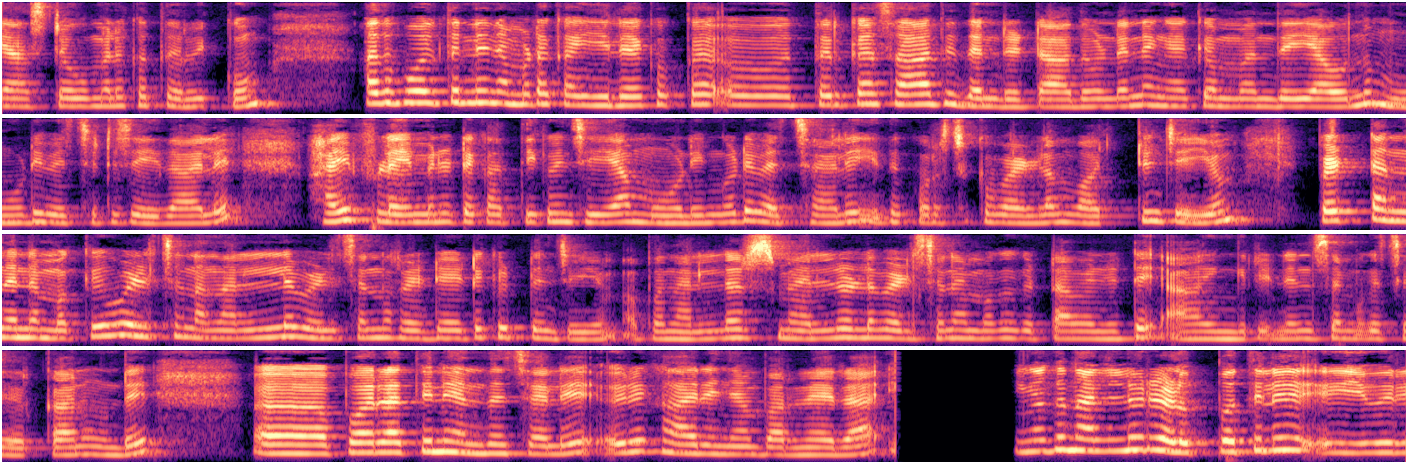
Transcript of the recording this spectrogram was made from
ഗ്യാസ് സ്റ്റൗമിലൊക്കെ തെറിക്കും. അതുപോലെ തന്നെ നമ്മുടെ കയ്യിലേക്കൊക്കെ തീർക്കാൻ സാധ്യത ഉണ്ട് കേട്ടോ അതുകൊണ്ട് തന്നെ നിങ്ങൾക്ക് എന്ത് ചെയ്യുക ഒന്ന് മൂടി വെച്ചിട്ട് ചെയ്താൽ ഹൈ ഫ്ലെയിമിലിട്ട് കത്തിക്കുകയും ചെയ്യാം. മൂടിയും കൂടി വെച്ചാൽ ഇത് കുറച്ചൊക്കെ വെള്ളം വറ്റും ചെയ്യും. പെട്ടെന്ന് തന്നെ നമുക്ക് വെളിച്ചെണ്ണ നല്ല വെളിച്ചെണ്ണ റെഡി ആയിട്ട് കിട്ടും ചെയ്യും. അപ്പോൾ നല്ലൊരു സ്മെല്ലുള്ള വെളിച്ചെണ്ണ നമുക്ക് കിട്ടാൻ വേണ്ടിയിട്ട് ആ ഇൻഗ്രീഡിയൻസ് നമുക്ക് ചേർക്കാനും ഉണ്ട് പോരാത്തിന് എന്താ വെച്ചാൽ ഒരു കാര്യം ഞാൻ പറഞ്ഞുതരാം. നിങ്ങൾക്ക് നല്ലൊരു എളുപ്പത്തിൽ ഈ ഒരു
